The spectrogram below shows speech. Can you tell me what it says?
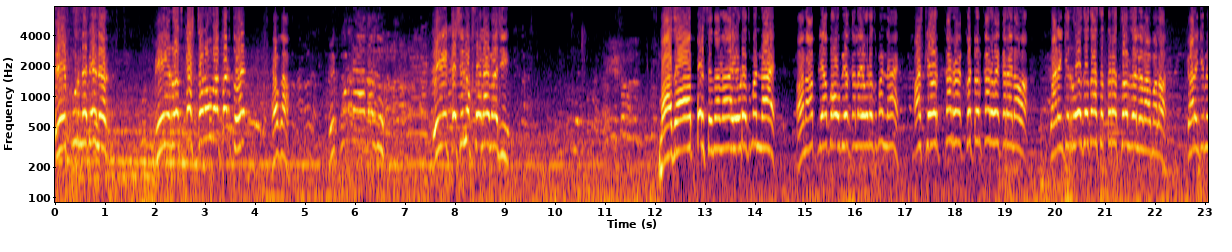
हे पूर्ण बॅनर मी रोज कष्टानं उभा करतोय. हो का? हे पूर्ण अजून. हे कशी नुकसान आहे माझी? माझा पर्सनाला एवढंच म्हणणं आहे. आणि आपल्या भाऊ बेकाला एवढंच म्हणणं आहे. असल्यावर कर कठोर कारवाई करायला हवा. कारण की रोजच असं तर चालू झालेला आम्हाला. कारण की मी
